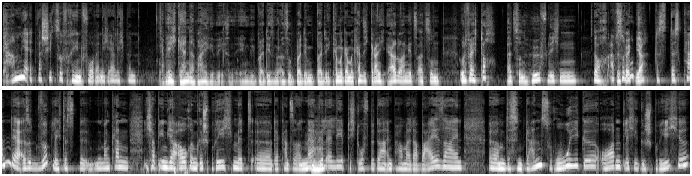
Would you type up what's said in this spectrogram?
kam mir etwas schizophren vor, wenn ich ehrlich bin. Da wäre ich gern dabei gewesen, irgendwie bei diesen, also bei dem, bei dem, kann man, man kann sich gar nicht Erdogan jetzt als so ein, oder vielleicht doch als so einen höflichen, doch, absolut. Respekt, ja? Das, das kann der, also wirklich. Das, man kann, ich habe ihn ja auch im Gespräch mit äh, der Kanzlerin Merkel mhm. erlebt. Ich durfte da ein paar Mal dabei sein. Ähm, das sind ganz ruhige, ordentliche Gespräche,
